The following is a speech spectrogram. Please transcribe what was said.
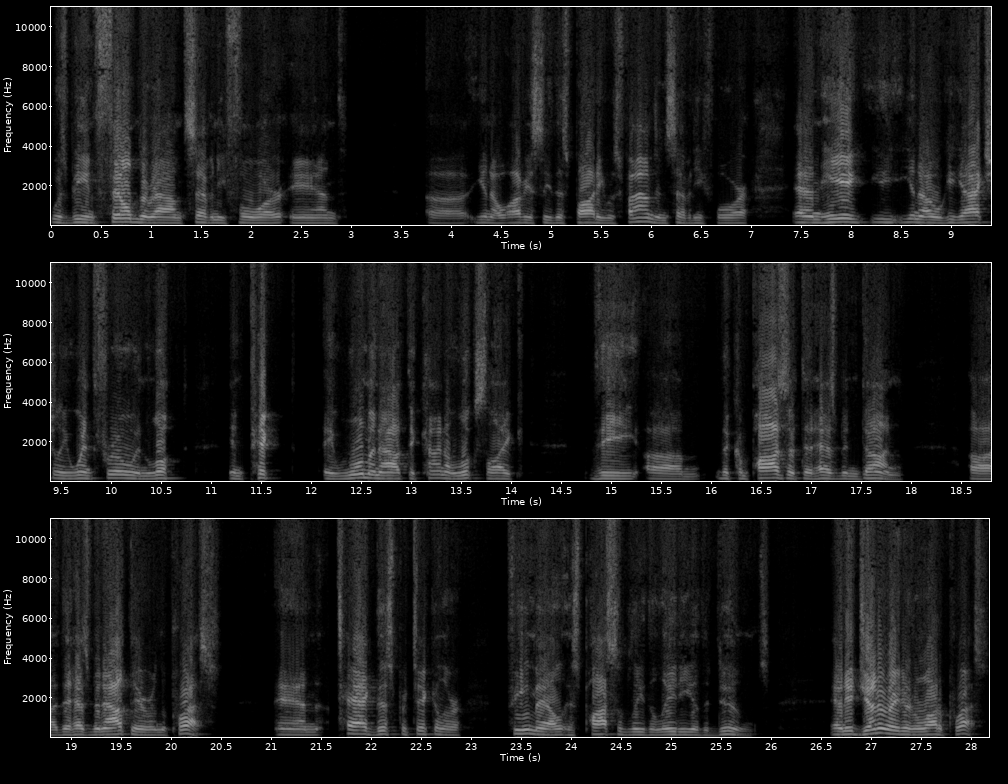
was being filmed around '74, and uh, you know, obviously, this body was found in '74, and he, he, you know, he actually went through and looked and picked a woman out that kind of looks like the um, the composite that has been done, uh, that has been out there in the press and tag this particular female as possibly the Lady of the Dunes. And it generated a lot of press,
